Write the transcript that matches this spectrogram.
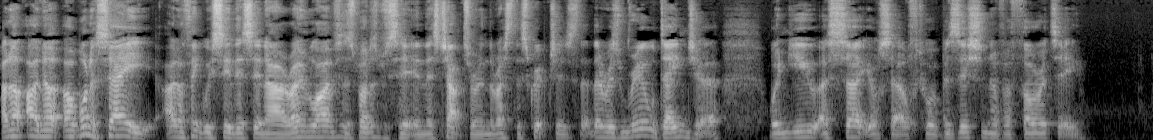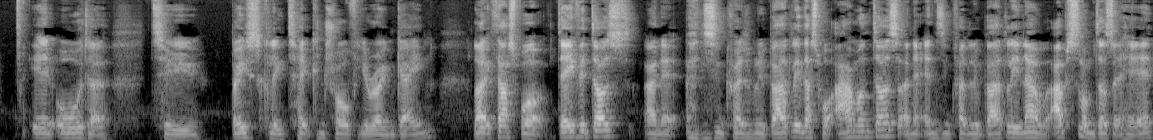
And I, I, I want to say, and I think we see this in our own lives as well as we see it in this chapter and the rest of the scriptures, that there is real danger when you assert yourself to a position of authority in order to basically take control for your own gain. Like that's what David does, and it ends incredibly badly. That's what Amnon does, and it ends incredibly badly. Now Absalom does it here,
